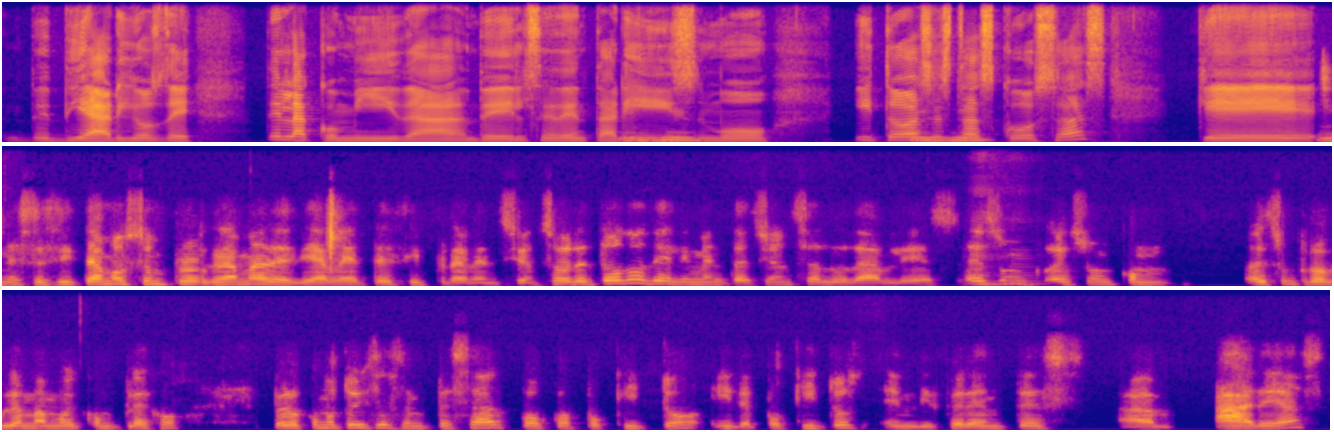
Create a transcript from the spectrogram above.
de diarios de, la comida, del sedentarismo y todas estas cosas Necesitamos un programa de diabetes y prevención, sobre todo de alimentación saludable. Es, un, es, un, es un problema muy complejo, pero como tú dices, empezar poco a poquito y de poquitos en diferentes áreas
